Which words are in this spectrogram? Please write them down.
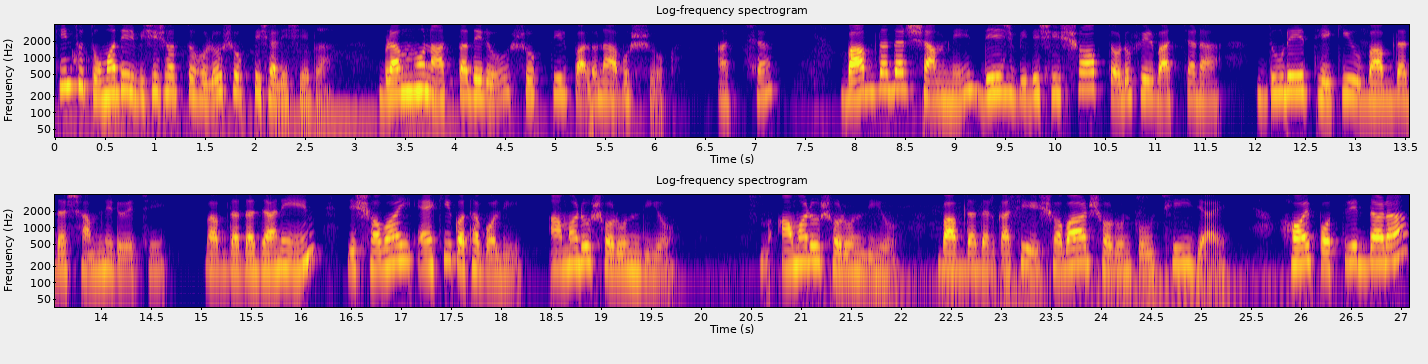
কিন্তু তোমাদের বিশেষত্ব হলো শক্তিশালী সেবা। ব্রাহ্মণ আত্মাদেরও শক্তির পালনা আবশ্যক। আচ্ছা বাপদাদার সামনে দেশ বিদেশের সব তরফের বাচ্চারা দূরে থেকেও বাপদাদার সামনে রয়েছে। বাপদাদা জানেন যে সবাই একই কথা বলে, আমারও স্মরণ দিও। আমারও স্মরণ দিও। বাপদাদার কাছে সবার স্মরণ পৌঁছেই যায়। হয় পত্রের দ্বারা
